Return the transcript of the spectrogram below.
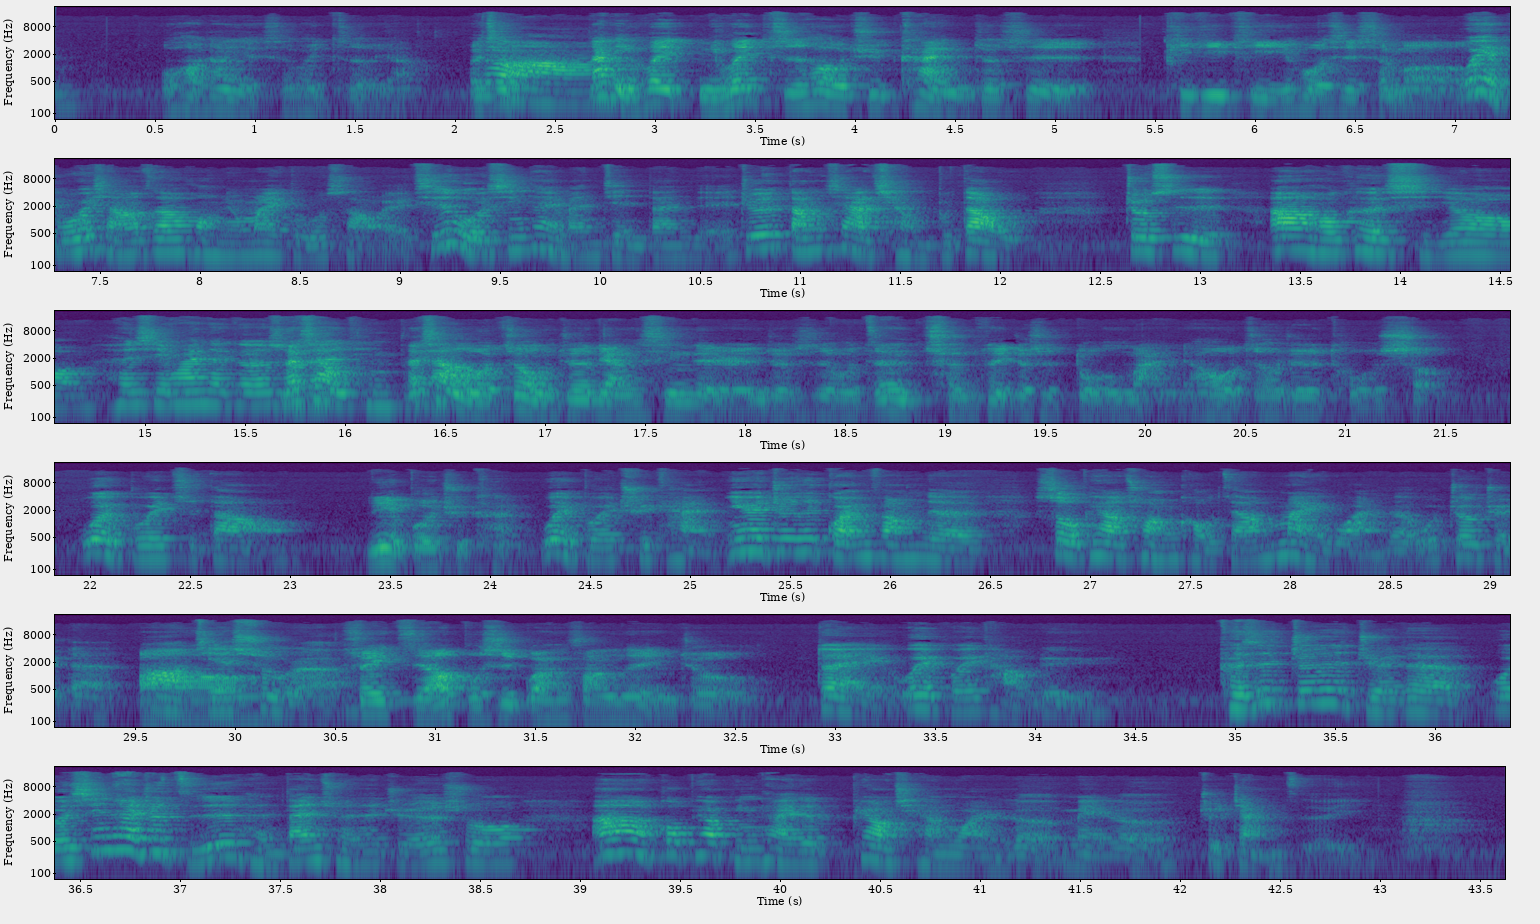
我好像也是会这样，而且，那你会你会之后去看就是 PTT 或是什么？我也不会想要知道黄牛卖多少哎、其实我的心态也蛮简单的哎、就是当下抢不到，就是啊好可惜哦，很喜欢的歌手那像听不到。那像我这种就是良心的人，就是我真的纯粹就是多买，然后我之后就是脱手，我也不会知道，你也不会去看。我也不会去看，因为就是官方的售票窗口只要卖完了，我就觉得哦哦结束了。所以只要不是官方的，你就对我也不会考虑。可是就是觉得我的心态就只是很单纯的觉得说啊，购票平台的票抢完了没了，就这样子而已。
